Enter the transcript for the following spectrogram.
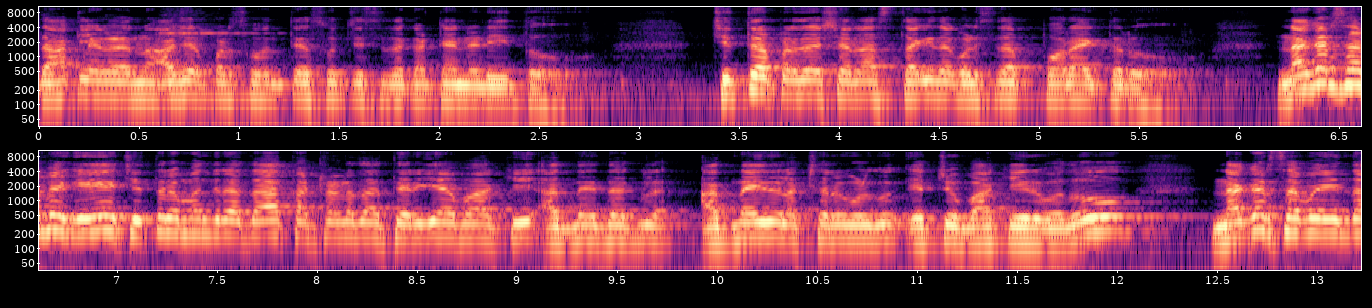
ದಾಖಲೆಗಳನ್ನು ಹಾಜರುಪಡಿಸುವಂತೆ ಸೂಚಿಸಿದ ಘಟನೆ ನಡೆಯಿತು. ಚಿತ್ರ ಪ್ರದರ್ಶನ ಸ್ಥಗಿತಗೊಳಿಸಿದ ಪೌರಾಯುಕ್ತರು, ನಗರಸಭೆಗೆ ಚಿತ್ರಮಂದಿರದ ಕಟ್ಟಡದ ತೆರಿಗೆ ಬಾಕಿ ಹದಿನೈದು ಹದಿನೈದು ಲಕ್ಷಗಳಿಗೂ ಹೆಚ್ಚು ಬಾಕಿ ಇರುವುದು ನಗರಸಭೆಯಿಂದ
